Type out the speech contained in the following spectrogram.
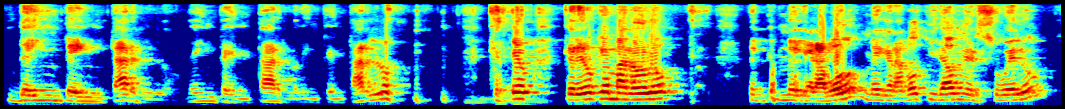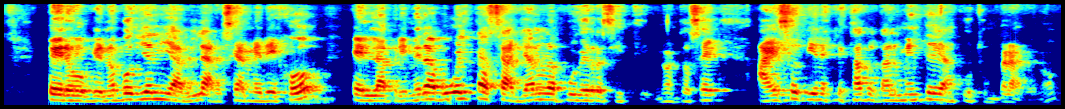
de intentarlo, de intentarlo, de intentarlo. creo, creo que Manolo me grabó, me grabó tirado en el suelo, pero que no podía ni hablar. O sea, me dejó en la primera vuelta, o sea, ya no la pude resistir, ¿no? Entonces, a eso tienes que estar totalmente acostumbrado, ¿no?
